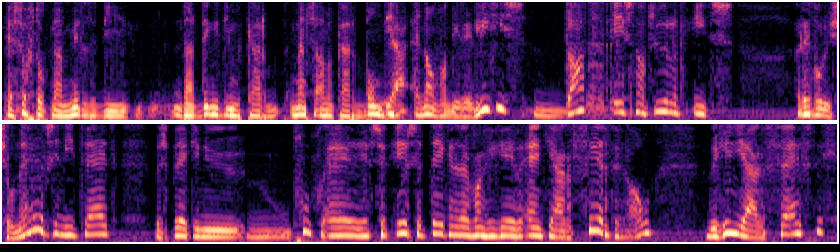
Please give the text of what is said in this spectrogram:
Hij zocht ook naar middelen, die, naar dingen die elkaar, mensen aan elkaar bonden. ja, en dan van die religies, dat is natuurlijk iets revolutionairs in die tijd. We spreken nu, poeh, hij heeft zijn eerste tekenen daarvan gegeven eind jaren 40 al, begin jaren 50.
